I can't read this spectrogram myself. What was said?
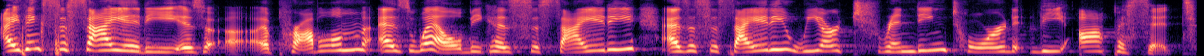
I think society is a problem as well because society, as a society, we are trending toward the opposite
